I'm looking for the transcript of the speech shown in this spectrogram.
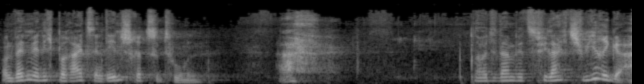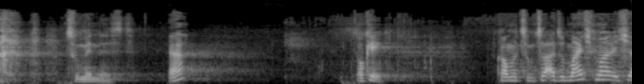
Und wenn wir nicht bereit sind, den Schritt zu tun, ach, Leute, dann wird es vielleicht schwieriger, zumindest. Ja? Okay, kommen wir zum. Also manchmal, ich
